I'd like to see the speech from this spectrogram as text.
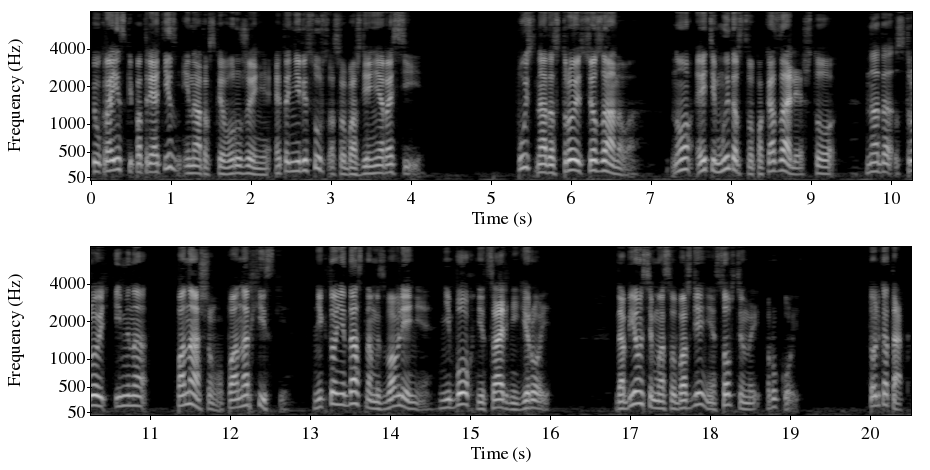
И украинский патриотизм и натовское вооружение – это не ресурс освобождения России. Пусть надо строить все заново, но эти мыторства показали, что надо строить именно по-нашему, по-анархистски. Никто не даст нам избавления, ни бог, ни царь, ни герой. Добьемся мы освобождения собственной рукой. Только так.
